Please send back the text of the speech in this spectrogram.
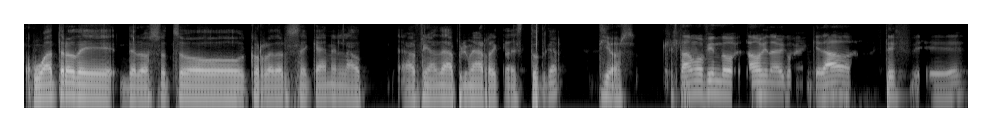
Cuatro de, de los ocho corredores se caen en la, al final de la primera recta de Stuttgart. Dios, estábamos viendo, estábamos viendo a ver cómo habían quedado. Stef- eh,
